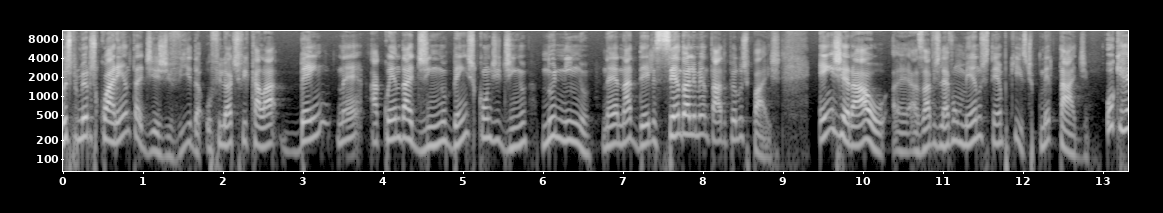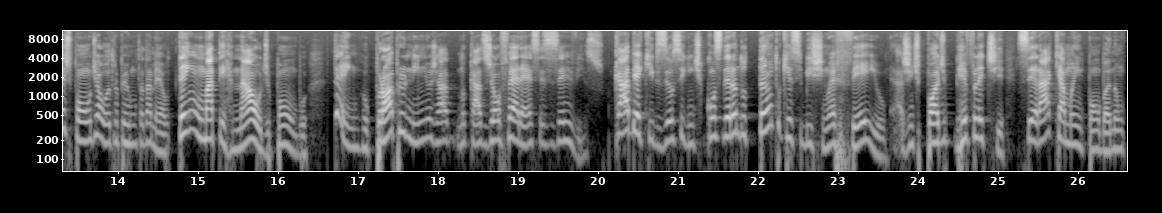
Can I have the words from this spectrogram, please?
Nos primeiros 40 dias de vida, o filhote fica lá bem, né, aquendadinho, bem escondidinho no ninho, né, na dele, sendo alimentado pelos pais. Em geral, é, as aves levam menos tempo que isso, tipo metade. O que responde a outra pergunta da Mel. Tem um maternal de pombo? Tem. O próprio ninho, já, no caso, já oferece esse serviço. Cabe aqui dizer o seguinte: considerando tanto que esse bichinho é feio, a gente pode refletir. Será que a mãe pomba não,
